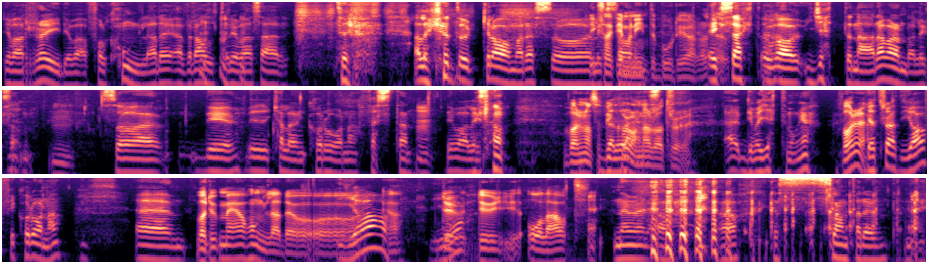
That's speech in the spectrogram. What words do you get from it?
det var röj, det var folk hånglade överallt och det var så här, typ, alla kramades och Exakt det liksom, man inte borde göra. Typ. Exakt, och var jättenära varandra liksom. Mm. Så det vi kallar den coronafesten. Mm. Det var liksom, Var det någon som fick corona då last. tror du? eh, det var jättemånga. Var det? Jag tror att jag fick corona. Eh, Var du med och hånglade och? och Ja. Du, ja. du, all out? Nej men ja, ja, jag slampade runt. Nej,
